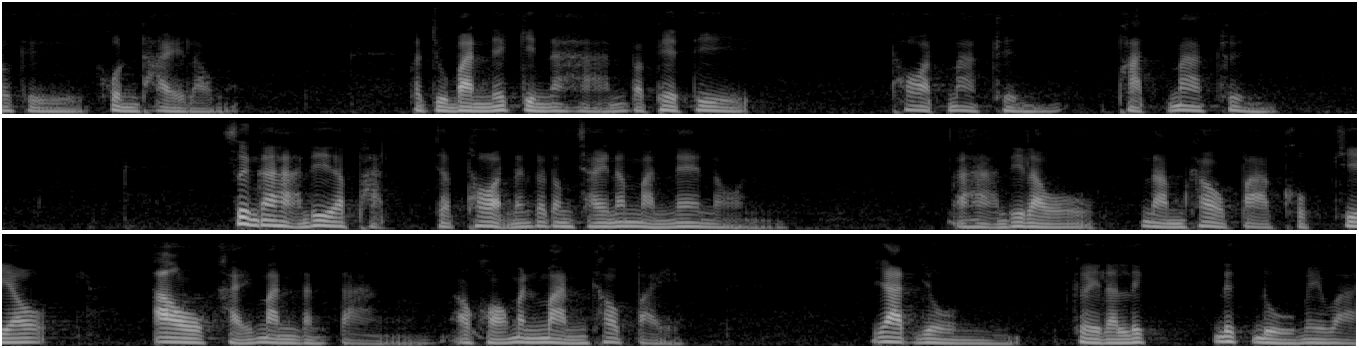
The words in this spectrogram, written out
ก็คือคนไทยเรา ปัจจุบันนี้กินอาหารประเภทที่ทอดมากขึ้น ผัดมากขึ้น ซึ่งอาหารที่จะผัดจะทอดนั้นก็ต้องใช้น้ำมันแน่นอน อาหารที่เรานำเข้าปากขบเคี้ยว เอาไขมันต่างๆ เอาของมันๆเข้าไป ญาติโยมเคยระลึกนึกดูไม่ว่า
